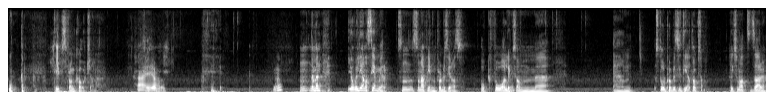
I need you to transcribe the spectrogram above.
Tips från coachen. Ja, jag, Mm, nej men, jag vill gärna se mer sån, sån här film produceras. Och få liksom... Eh, em, stor publicitet också. Liksom att så här,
